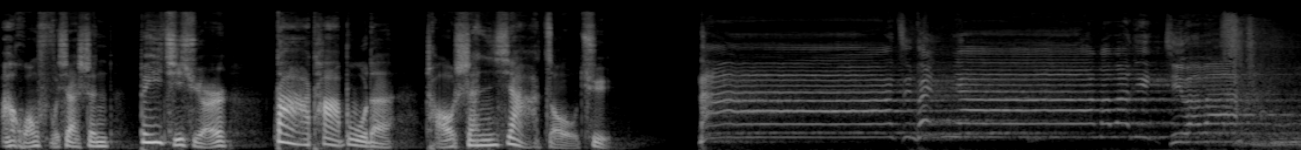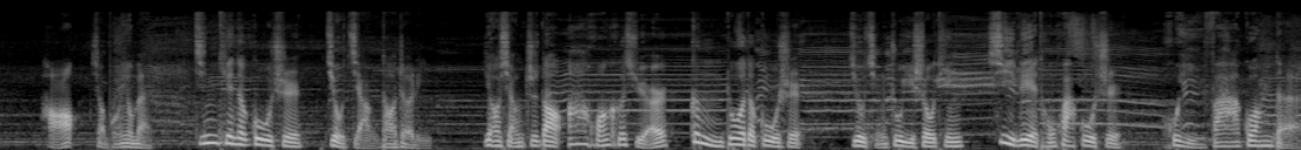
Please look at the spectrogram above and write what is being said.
阿黄俯下身，背起雪儿，大踏步的朝山下走去。好，小朋友们，今天的故事就讲到这里。要想知道阿黄和雪儿更多的故事，就请注意收听系列童话故事《会发光的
